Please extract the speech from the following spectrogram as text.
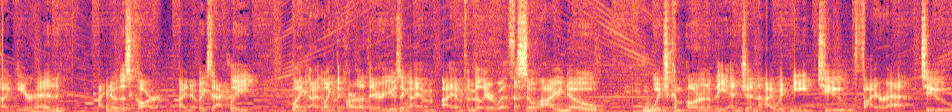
a gearhead. I know this car. I know exactly like I like the car that they are using. I am I am familiar with. So I know which component of the engine I would need to fire at to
